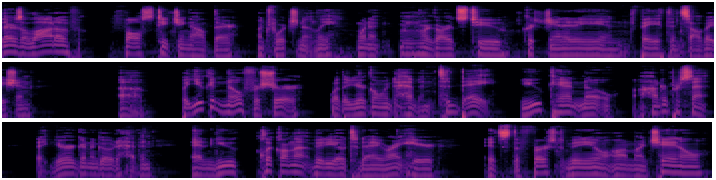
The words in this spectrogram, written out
There's a lot of false teaching out there, unfortunately, when it in regards to Christianity and faith and salvation. Uh, but you can know for sure whether you're going to heaven today. You can know 100% that you're going to go to heaven. And you click on that video today, right here. It's the first video on my channel.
